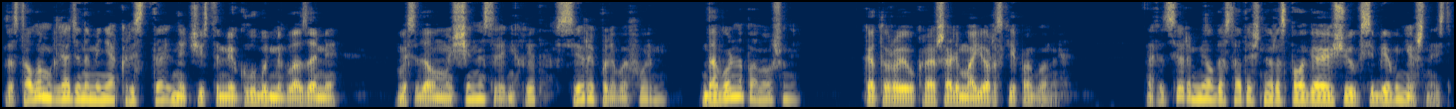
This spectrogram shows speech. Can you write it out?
За столом, глядя на меня кристально чистыми голубыми глазами, восседал мужчина средних лет в серой полевой форме, довольно поношенный, которую украшали майорские погоны. Офицер имел достаточно располагающую к себе внешность,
